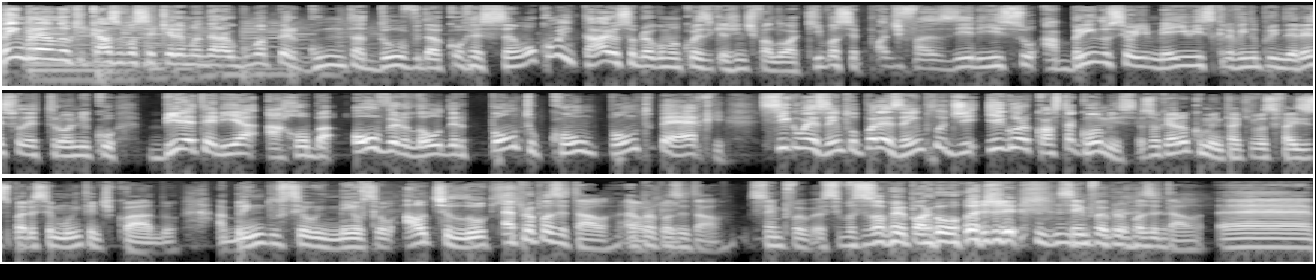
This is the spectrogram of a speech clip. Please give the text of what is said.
Lembrando que caso você queira mandar alguma pergunta, dúvida, correção ou comentário sobre alguma coisa que a gente falou aqui, você pode fazer isso abrindo seu e-mail e escrevendo para o endereço eletrônico bilheteria@overloader.com.br. Siga o exemplo, por exemplo, de Igor Costa Gomes. Eu só quero comentar que você faz isso parecer muito antiquado. Abrindo o seu e-mail, seu Outlook. É proposital, é Ah, proposital. Sempre foi. Se você só reparou hoje, sempre foi proposital. É...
